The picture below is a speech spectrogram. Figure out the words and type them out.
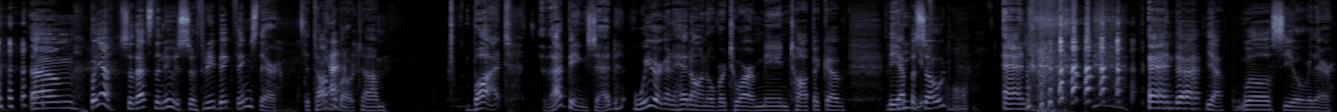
But yeah, so that's the news. So three big things there to talk Yeah. about. Um, but that being said, we are going to head on over to our main topic of the episode, and and uh, yeah, we'll see you over there.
